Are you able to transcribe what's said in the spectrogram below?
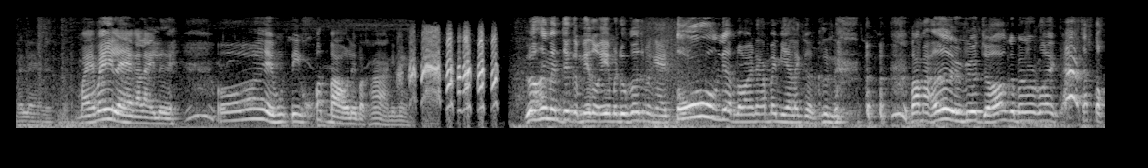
ไม่แรงเลย ไม่ไม่แรงอะไรเลย โอ้ย มึงตีโคตรเบาเลยบักห่านี่แม่แล้วให้มันเจอกับเมียตัวเองมาดูก็จะเป็นไงตู้มเรียบร้อยนะครับ ไม่มีอะไรเกิดขึ้น มามาเอ้ยเมียจ๋าก็เป็นไรอะจะตก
